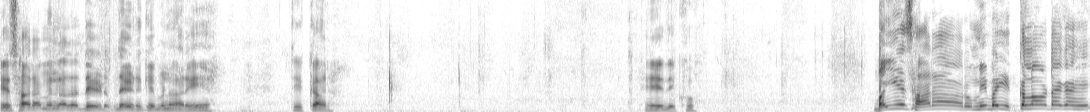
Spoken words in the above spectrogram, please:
ਇਹ ਸਾਰਾ ਮੈਨੂੰ ਲੱਗਦਾ ਢੇੜ ਢੇੜ ਕੇ ਬਣਾ ਰਹੇ ਆ। ਤੇ ਘਰ। ਇਹ ਦੇਖੋ। ਬਾਈ ਇਹ ਸਾਰਾ ਰੂਮੀ ਬਾਈ ਇੱਕ ਲੋਟ ਹੈਗਾ ਇਹ।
